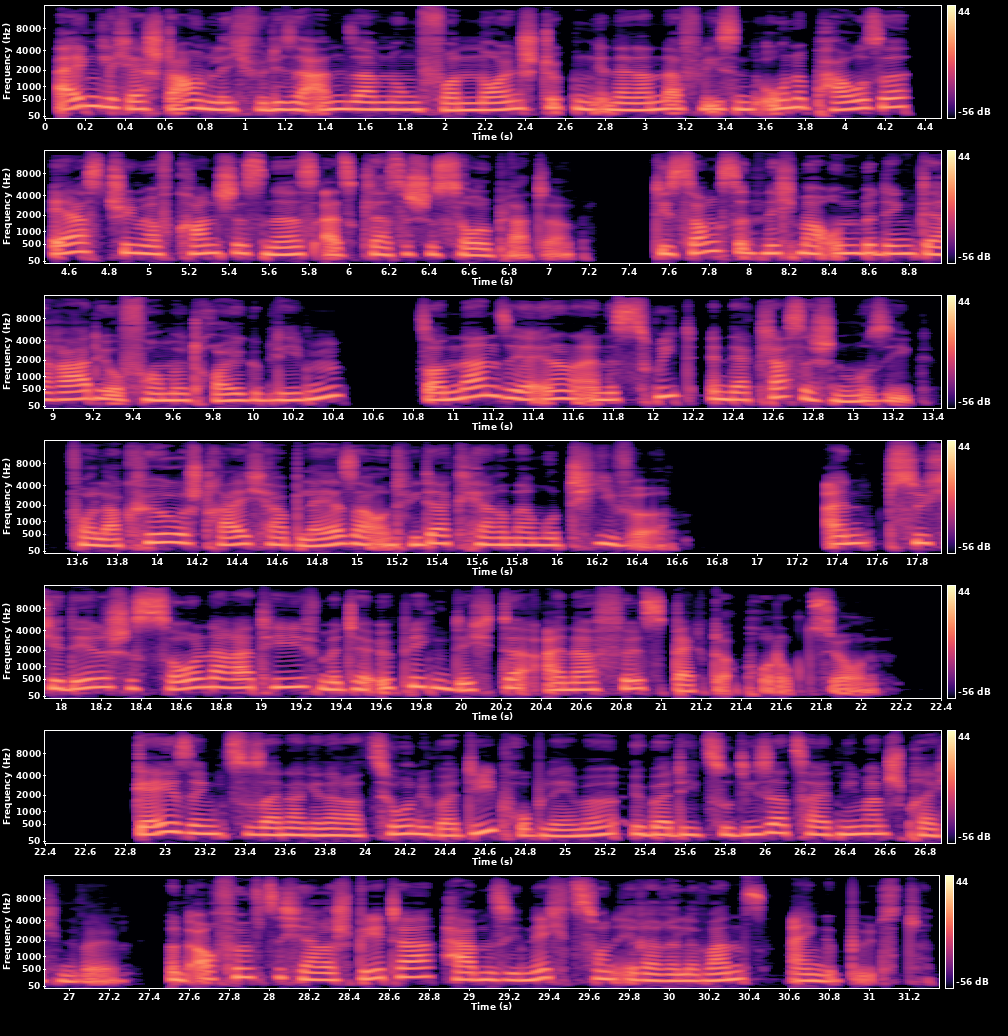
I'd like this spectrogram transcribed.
Eigentlich erstaunlich für diese Ansammlung von neun Stücken ineinanderfließend ohne Pause, eher Stream of Consciousness als klassische Soulplatte. Die Songs sind nicht mal unbedingt der Radioformel treu geblieben, sondern sie erinnern an eine Suite in der klassischen Musik, voller Chöre, Streicher, Bläser und wiederkehrender Motive. Ein psychedelisches Soul-Narrativ mit der üppigen Dichte einer Phil Spector-Produktion. Gay singt zu seiner Generation über die Probleme, über die zu dieser Zeit niemand sprechen will. Und auch 50 Jahre später haben sie nichts von ihrer Relevanz eingebüßt.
